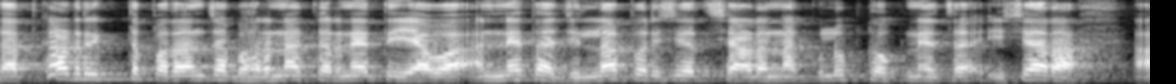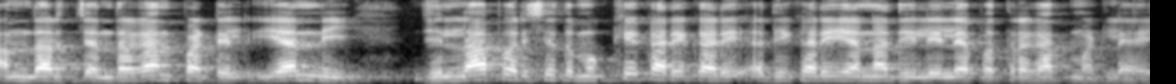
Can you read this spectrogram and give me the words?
तात्काळ रिक्त पदांचा भरणा करण्यात यावा अन्यथा जिल्हा परिषद शाळांना कुलूप ठोकण्याचा इशारा आमदार चंद्रकांत पाटील यांनी जिल्हा परिषद मुख्य कार्यकारी अधिकारी यांना दिलेल्या पत्रकात म्हटले आहे.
